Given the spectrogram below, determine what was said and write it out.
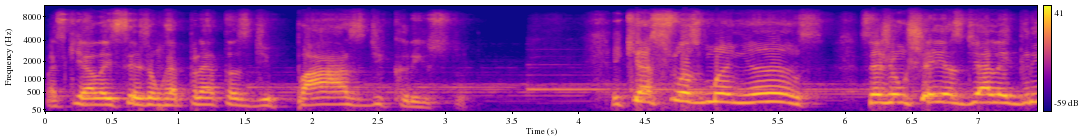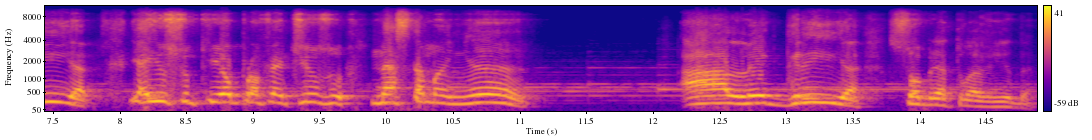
mas que elas sejam repletas de paz de Cristo. E que as suas manhãs sejam cheias de alegria. E é isso que eu profetizo nesta manhã. A alegria sobre a tua vida.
